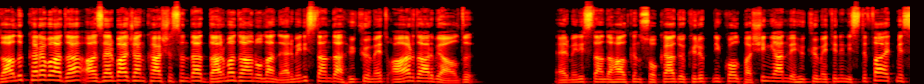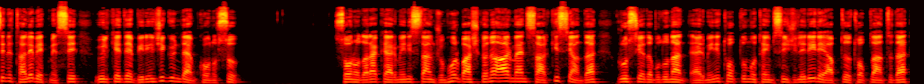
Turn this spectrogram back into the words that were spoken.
Dağlık Karabağ'da Azerbaycan karşısında darmadağın olan Ermenistan'da hükümet ağır darbe aldı. Ermenistan'da halkın sokağa dökülüp Nikol Paşinyan ve hükümetinin istifa etmesini talep etmesi ülkede birinci gündem konusu. Son olarak Ermenistan Cumhurbaşkanı Armen Sarkisyan da Rusya'da bulunan Ermeni toplumu temsilcileriyle yaptığı toplantıda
